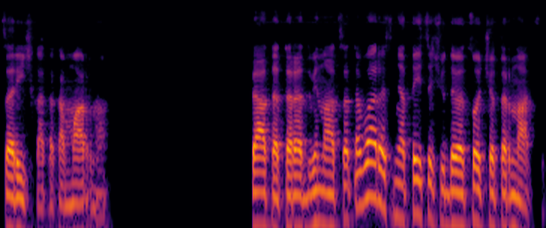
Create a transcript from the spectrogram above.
Це річка така марна. 5-12 вересня 1914.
